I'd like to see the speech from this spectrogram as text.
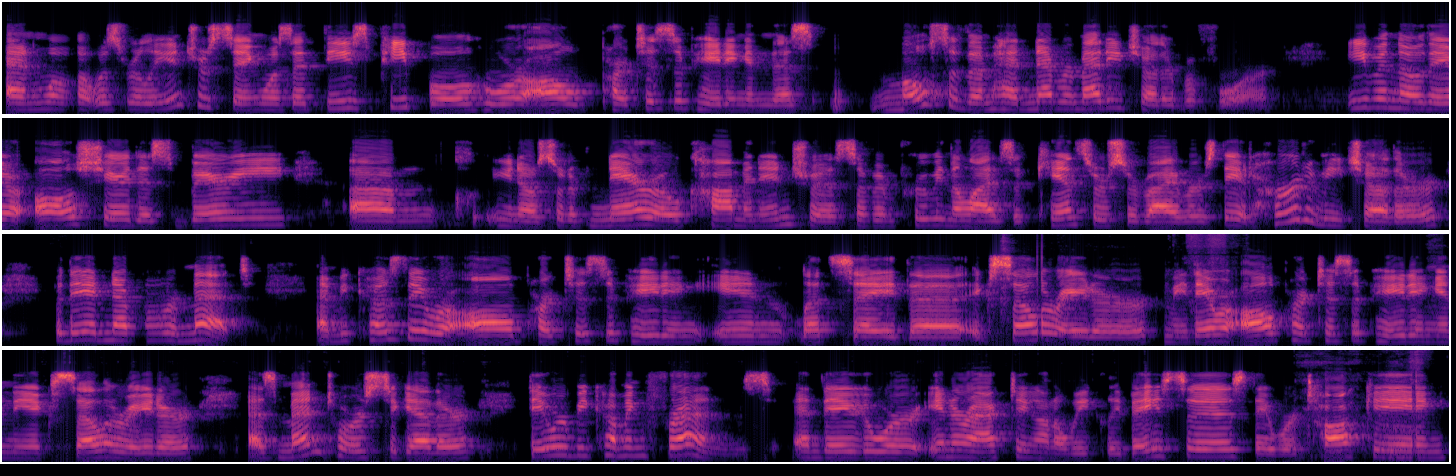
And what was really interesting was that these people who were all participating in this, most of them had never met each other before even though they all share this very, um, you know, sort of narrow common interest of improving the lives of cancer survivors, they had heard of each other, but they had never met. And because they were all participating in, let's say, the accelerator, I mean, they were all participating in the accelerator as mentors together, they were becoming friends and they were interacting on a weekly basis. They were talking,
